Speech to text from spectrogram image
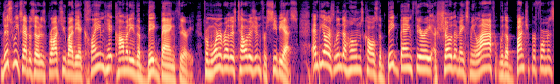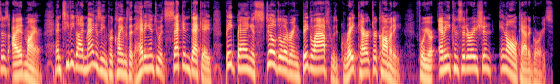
This week's episode is brought to you by the acclaimed hit comedy The Big Bang Theory from Warner Brothers Television for CBS. NPR's Linda Holmes calls The Big Bang Theory a show that makes me laugh with a bunch of performances I admire. And TV Guide magazine proclaims that heading into its second decade, Big Bang is still delivering big laughs with great character comedy. For your Emmy consideration in all categories.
